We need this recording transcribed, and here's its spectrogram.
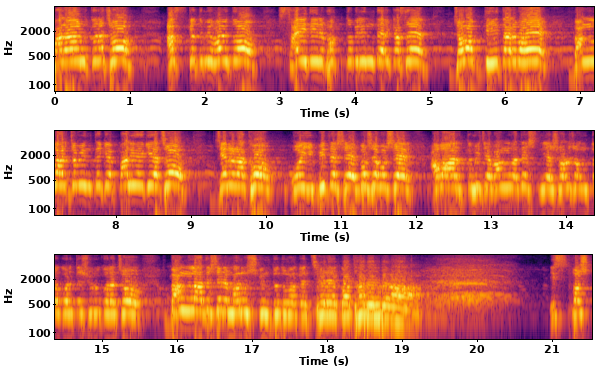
পালায়ন করেছ। আজকে তুমি হয়তো সাইদির ভক্তবৃন্দের কাছে জবাবদিহিতার ভয়ে বাংলার জমিন থেকে পালিয়ে গিয়েছো। জেনে রাখো, ওই বিদেশে বসে বসে আবার তুমি যে বাংলাদেশ নিয়ে ষড়যন্ত্র করতে শুরু করেছ, বাংলাদেশের মানুষ কিন্তু তোমাকে ছেড়ে কথা বলবে না। স্পষ্ট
